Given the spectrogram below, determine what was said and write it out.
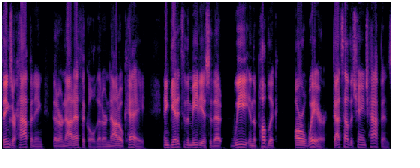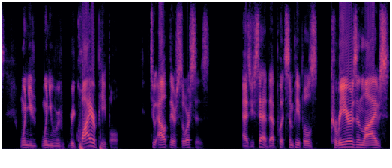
things are happening that are not ethical, that are not okay, and get it to the media so that we in the public are aware. That's how the change happens. When you when you re- require people to out their sources, as you said, that puts some people's careers and lives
